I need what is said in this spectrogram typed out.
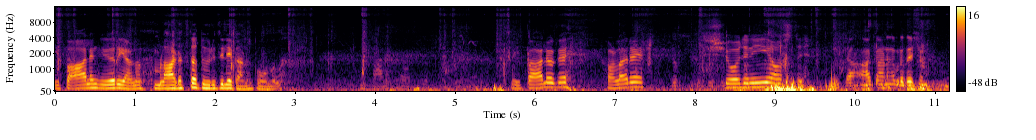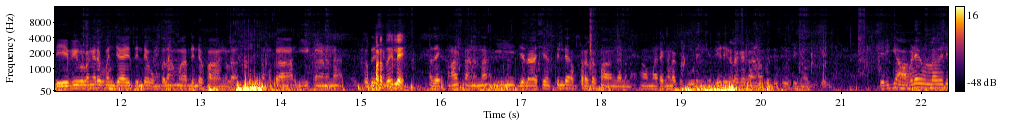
ഈ പാലം കയറിയാണ് നമ്മൾ അടുത്ത തുരുത്തിലേക്കാണ് പോകുന്നത്. ഈ പാലമൊക്കെ വളരെ ശോചനീയ അവസ്ഥ ആ കാണുന്ന പ്രദേശം ദേവികുളങ്ങര പഞ്ചായത്തിന്റെ ഒമ്പതാം വാർഡിന്റെ ഭാഗങ്ങളാണ്. നമുക്ക് ആ ഈ കാണുന്ന അതെ ആ കാണുന്ന ഈ ജലാശയത്തിന്റെ അപ്പുറത്തെ ഭാഗം കാണുന്ന ആ മരങ്ങളൊക്കെ കൂടി നിൽക്കും വീടുകളൊക്കെ കാണാൻ പറ്റും സൂക്ഷിച്ച് നോക്കിക്കഴിഞ്ഞാൽ ശരിക്കും അവിടെ ഉള്ളവർ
